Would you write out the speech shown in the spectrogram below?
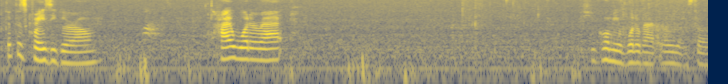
Look at this crazy girl. High water rat. She called me a water rat earlier, so.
